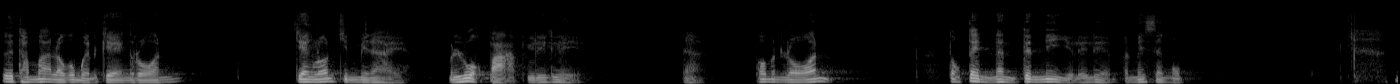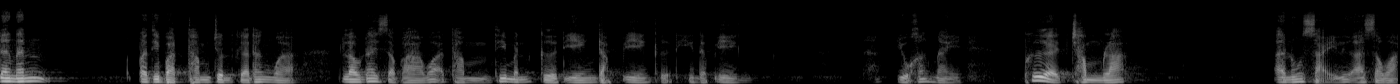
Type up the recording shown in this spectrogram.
เออธรรมะเราก็เหมือนแกงร้อน แกงร้อนกินไม่ได้ มันลวกปากอยู่เรื่อยๆนะเพราะมันร้อน ต้องเต้นนั่น เต้นนี่อยู่เรื่อยๆมันไม่สงบ ดังนั้น ปฏิบัติธรรมจนกระทั่งว่า เราได้สภาวะธรรมที่มันเกิดเอง ดับเอง เกิดเองดับเองนะอยู่ข้างใน เพื่อชำระอนุสัยหรืออาสวะ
